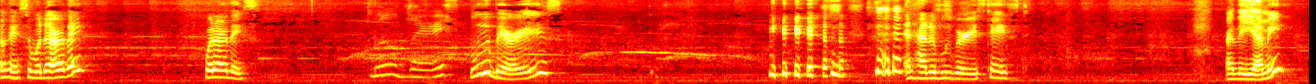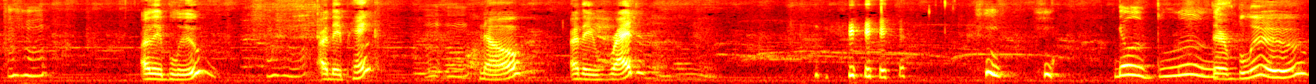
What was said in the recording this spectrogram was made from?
Okay, so what are they? What are these? Blueberries. Blueberries. and how do blueberries taste? Are they yummy? Mm-hmm. Are they blue? Mm-hmm. Are they pink? Mm-mm. No. Are they red? Those blue. They're blue.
